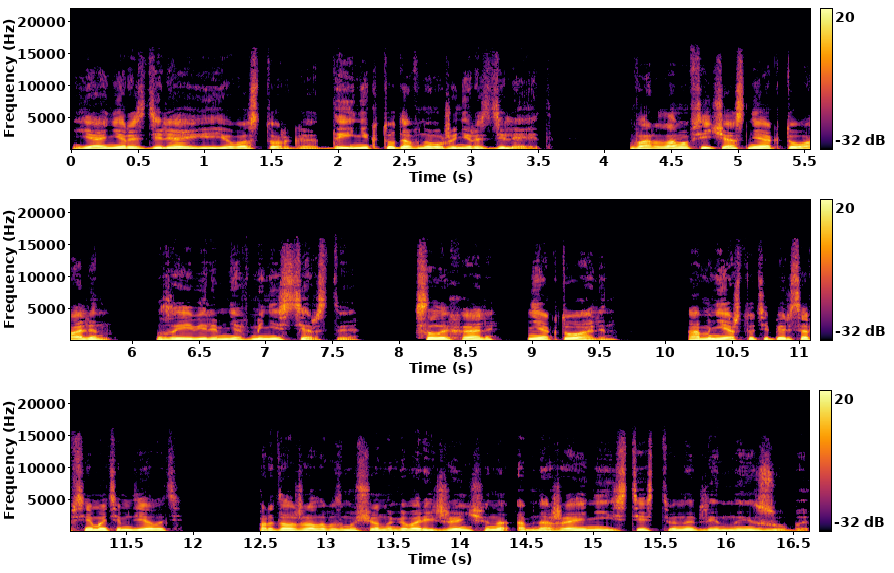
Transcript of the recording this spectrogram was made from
Я не разделяю ее восторга, да и никто давно уже не разделяет. Варламов сейчас не актуален, заявили мне в министерстве. Слыхали? Не актуален. А мне что теперь со всем этим делать? Продолжала возмущенно говорить женщина, обнажая неестественно длинные зубы.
